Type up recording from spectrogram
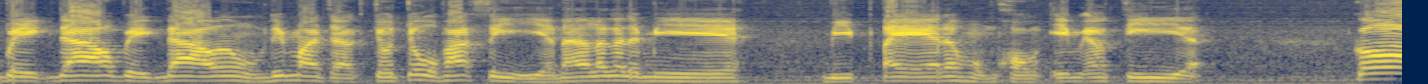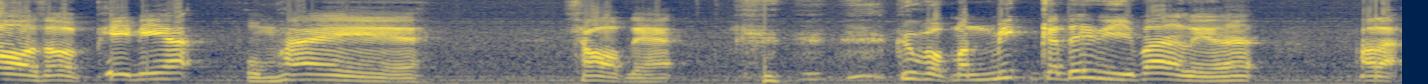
เบรกดาวเบรกดาวนะผมที่มาจากโจโจ้ภาค4อ่นะ แล้วก็จะมีบีบแต่นะผมของ MLG อะก็สำหรับเพลงนี้ผมให้ชอบเลยฮะ คือแบบมันมิกกันได้ดีมากเลยนะฮะ เอาละ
